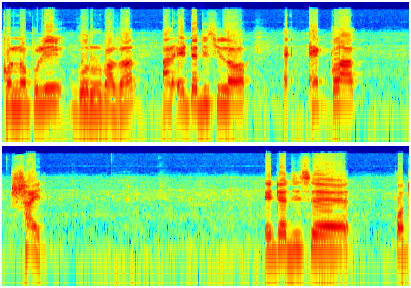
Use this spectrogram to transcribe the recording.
কর্ণপুলি গরুর বাজার, আর এটা দিছিল এক লাখ ষাট। এটা দিছে কত?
